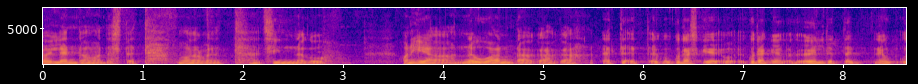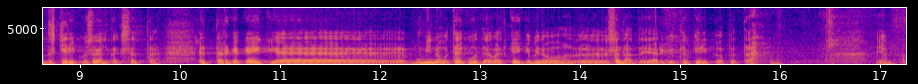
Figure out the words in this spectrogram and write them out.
loll enda omadest, et ma arvan, et, et siin nagu on hea nõu anda, aga, aga et, et kuidagi, kuidagi öelda, et, et kuidas kirikus öeldakse, et, et ärge käige minu tegude, vaid käige minu sõnade järgi, ütleb kirikuõpetaja. jah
